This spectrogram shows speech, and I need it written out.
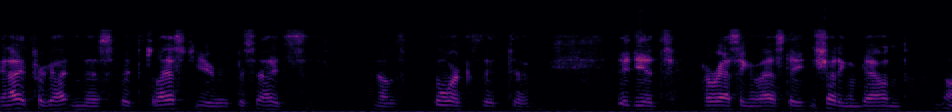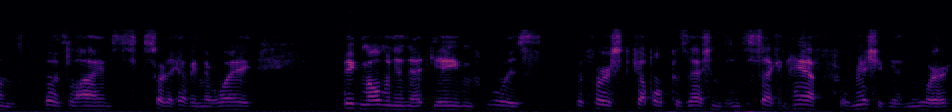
and I had forgotten this, but last year, besides you know the work that uh, they did harassing Ohio State and shutting them down on both lines, sort of having their way. Big moment in that game was the first couple possessions in the second half for Michigan, where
